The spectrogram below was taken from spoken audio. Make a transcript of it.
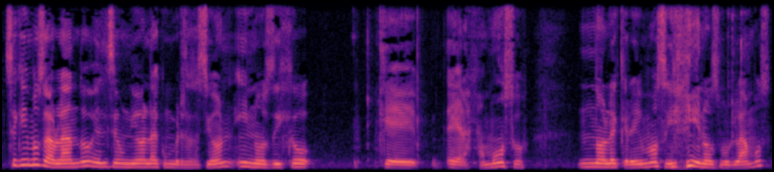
Seguimos hablando, él se unió a la conversación y nos dijo que era famoso. No le creímos y nos burlamos.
